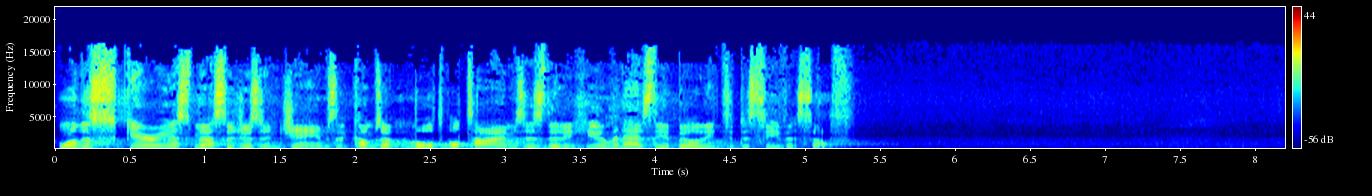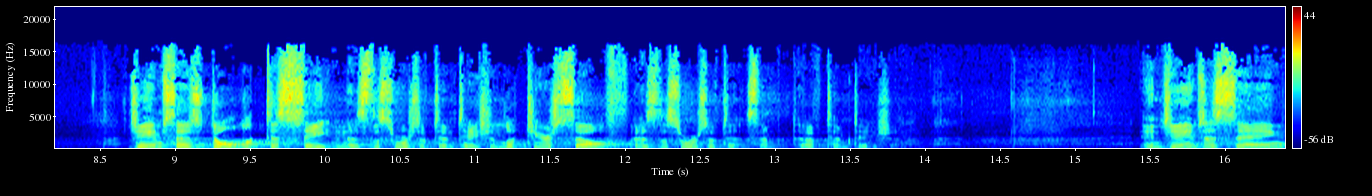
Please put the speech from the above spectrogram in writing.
One of the scariest messages in James that comes up multiple times is that a human has the ability to deceive itself. James says, don't look to Satan as the source of temptation, look to yourself as the source of, of temptation. And James is saying,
